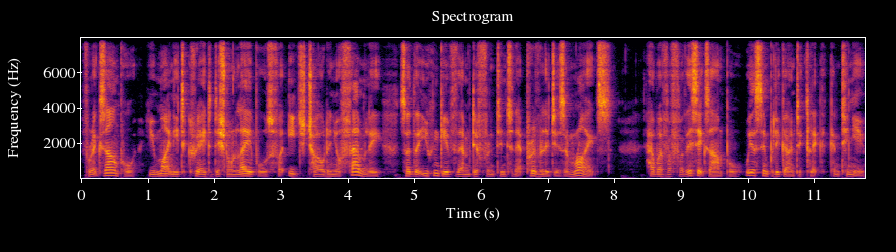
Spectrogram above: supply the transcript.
For example, you might need to create additional labels for each child in your family so that you can give them different internet privileges and rights. However, for this example, we are simply going to click Continue.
